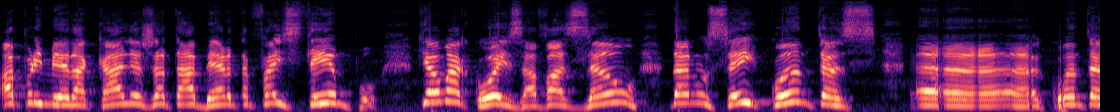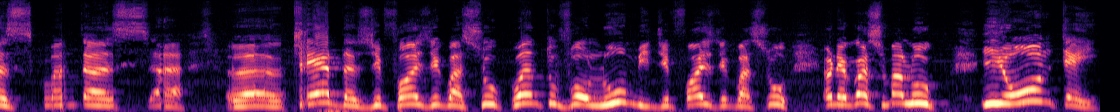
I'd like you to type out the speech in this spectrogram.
A primeira calha já está aberta faz tempo, que é uma coisa, a vazão dá não sei quantas, ah, quantas, quantas ah, ah, quedas de Foz do Iguaçu, quanto volume de Foz do Iguaçu, é um negócio maluco. E ontem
